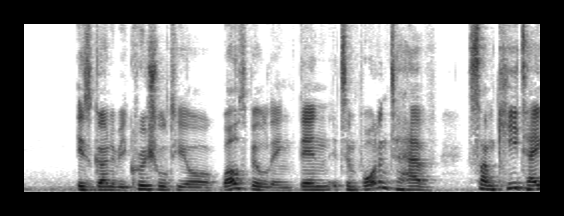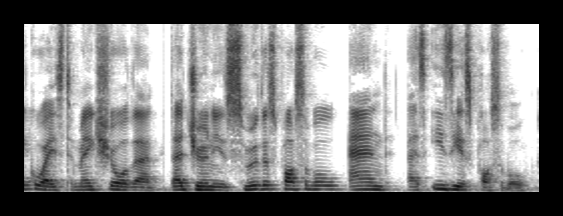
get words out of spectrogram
is going to be crucial to your wealth building, then it's important to have some key takeaways to make sure that that journey is smooth as possible and as easy as possible.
